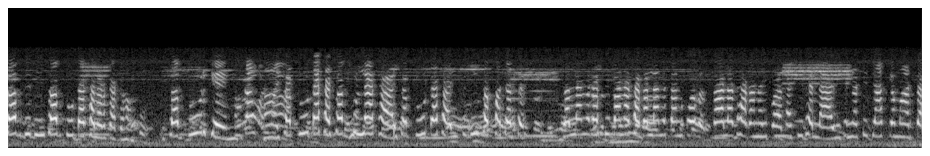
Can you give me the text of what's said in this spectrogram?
सब दीदी सब टूटा था लड़का के हमको सब टूट के हाँ। सब टूटा था सब झुल्ला था सब टूटा था ई सब फचर थे गला में रस्सी बना था गला में तन को काला धागा नहीं पड़ा था सीधे लाल लेकिन नट्टी जाँच के मारता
